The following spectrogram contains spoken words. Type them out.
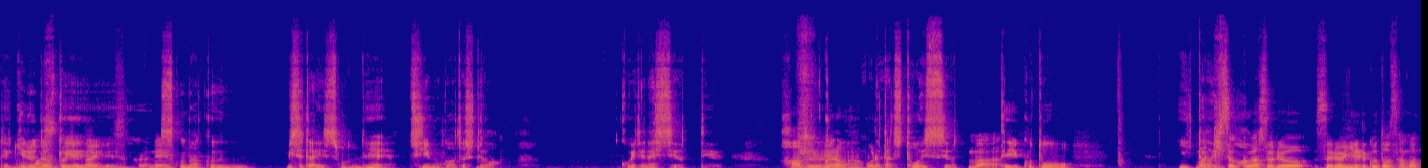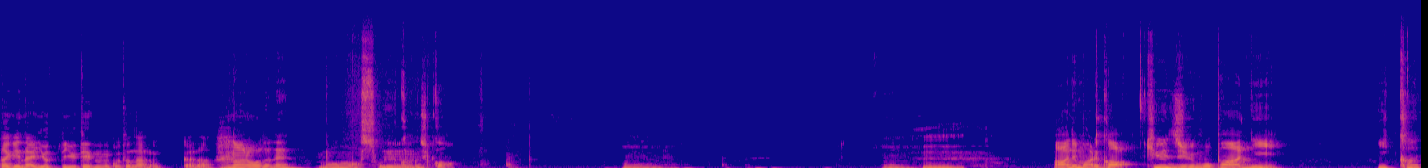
できるだけ少なく見せたいですもんねチーム側としては。超えてないっすよっていう。ハードルからは俺たち遠いっすよっまあていうことを言いたい、まあ、規則はそれをそれを入れることを妨げないよっていう程度のことなのかな。なるほどね。まあまあそういう感じか。うん。うんうん。あ、でもあれか、95%にいかな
